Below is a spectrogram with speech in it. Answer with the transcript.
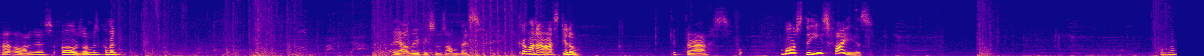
Don't know what is. Oh, zombies coming. Yeah, I'll leave you some zombies. Come on now, ask them. Kick their ass. What's these fires? Mhm.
